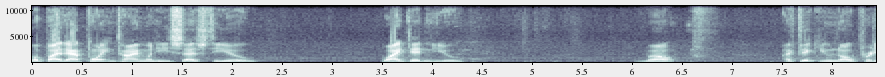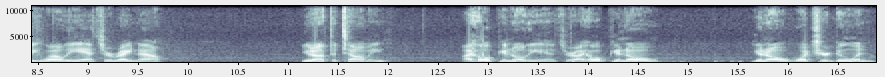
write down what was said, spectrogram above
But by that point in time, when He says to you, Why didn't you? Well, I think you know pretty well the answer right now. You don't have to tell me. I hope you know the answer. I hope you know, you know what you're doing,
